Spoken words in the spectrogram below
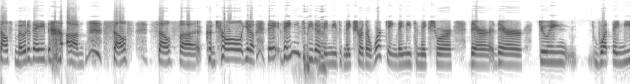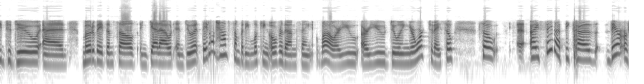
self motivate, um, self self uh, control. You know, they they need to be there. They need to make sure they're working. They need to make sure they're they're doing what they need to do and motivate themselves and get out and do it. They don't have somebody looking over them saying, "Wow, are you are you doing your work today?" So so I say that because there are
